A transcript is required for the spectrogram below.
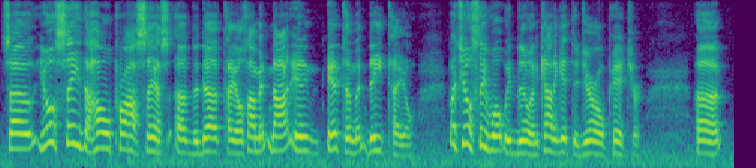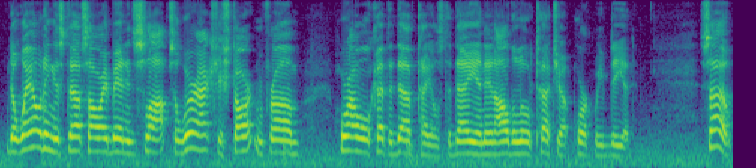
So you'll see the whole process of the dovetails. I mean, not in intimate detail, but you'll see what we're doing, kind of get the general picture. Uh, the welding and stuff's already been in slop, so we're actually starting from where I will cut the dovetails today and then all the little touch-up work we've did. So,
